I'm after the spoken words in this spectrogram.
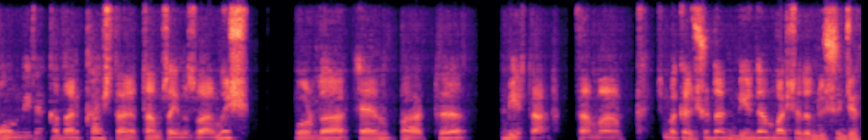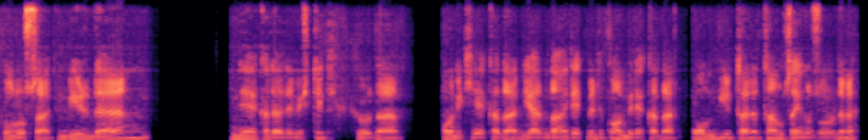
11'e kadar. Kaç tane tam sayımız varmış? Burada M artı 1 tane. Tamam. Şimdi bakın şuradan birden başladığını düşünecek olursak birden neye kadar demiştik? Şurada 12'ye kadar yani dahil etmedik 11'e kadar 11 tane tam sayımız olur değil mi?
